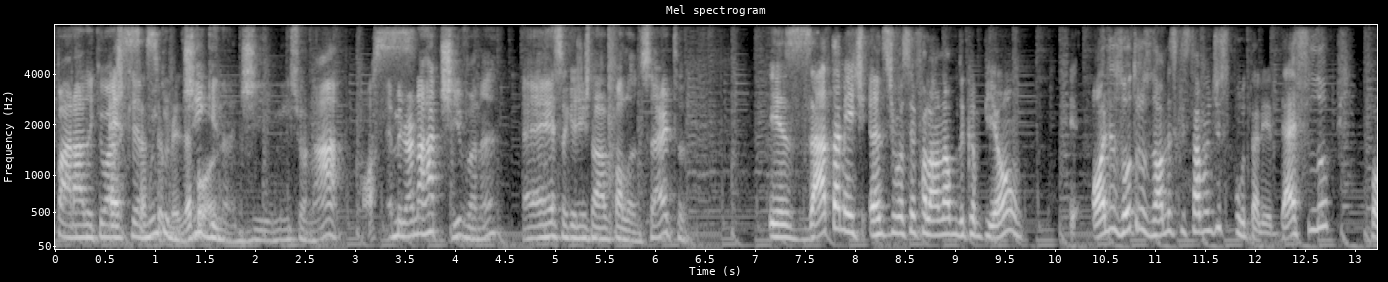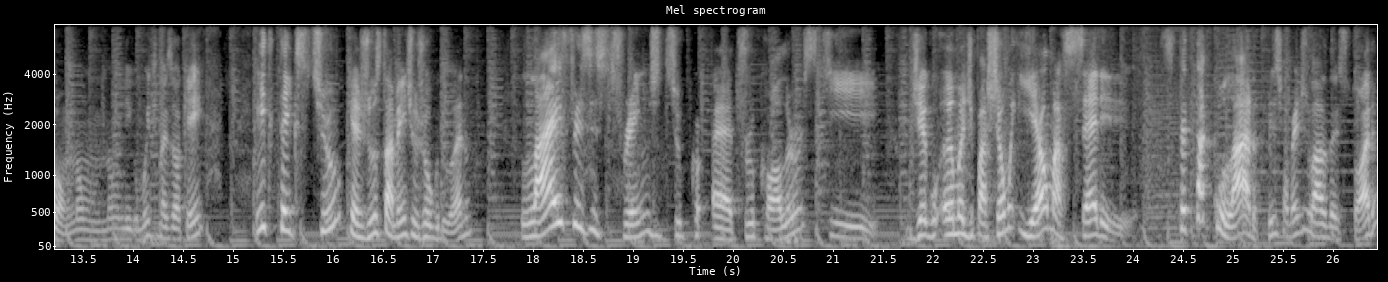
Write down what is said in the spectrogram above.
parada que eu acho essa que é muito é digna é de mencionar Nossa. é a melhor narrativa, né? É essa que a gente tava falando, certo? Exatamente. Antes de você falar o nome do campeão, olha os outros nomes que estavam em disputa ali. Deathloop, bom, não, não ligo muito, mas ok. It Takes Two, que é justamente o jogo do ano. Life is Strange True, é, True Colors, que o Diego ama de paixão e é uma série espetacular, principalmente do lado da história.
